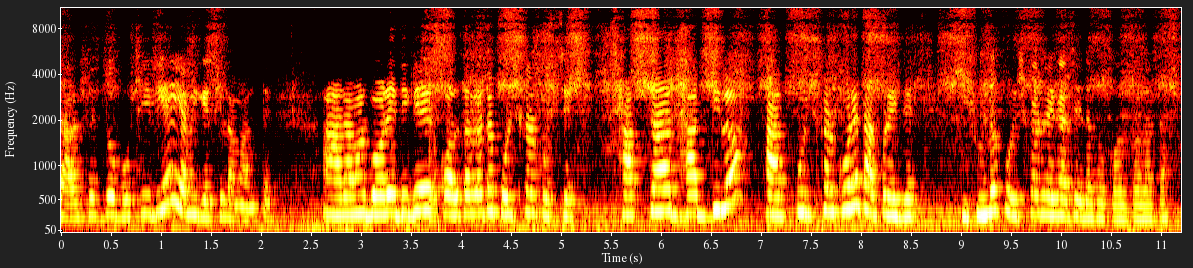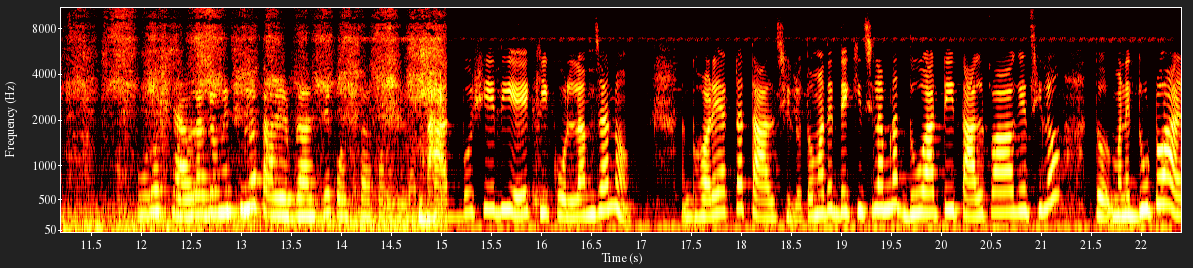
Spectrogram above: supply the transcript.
ডাল সেদ্ধ বসিয়ে দিয়েই আমি গেছিলাম আনতে। আর আমার বর এদিকে কলতলাটা পরিষ্কার করছে। ছাদটা ধাত দিল, ছাদ পরিষ্কার করে তারপরে এই যে কি সুন্দর পরিষ্কার হয়ে গেছে দেখো কলতলাটা। পুরো শ্যাওলা জমেছিল তারের ব্রাশ দিয়ে পরিষ্কার করে দিল। ভাত বসিয়ে দিয়ে কি করলাম জানো? ঘরে একটা তাল ছিল। তোমাদের দেখিয়েছিলাম না, দু আটি তাল পাওয়া গেছিল, তো মানে দুটো আর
